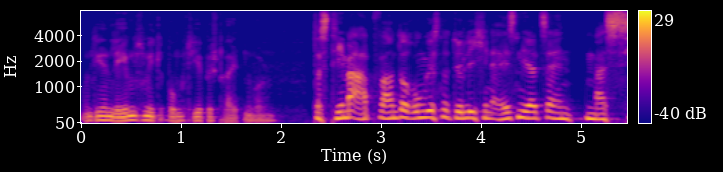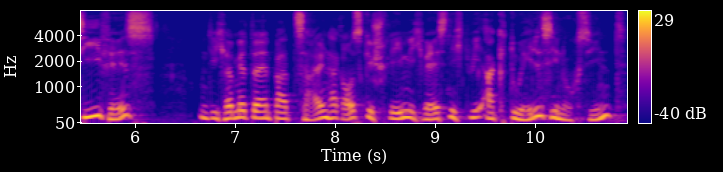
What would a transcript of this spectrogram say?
und ihren Lebensmittelpunkt hier bestreiten wollen. Das Thema Abwanderung ist natürlich in Eisenerz ein massives. Und ich habe mir da ein paar Zahlen herausgeschrieben. Ich weiß nicht, wie aktuell sie noch sind,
